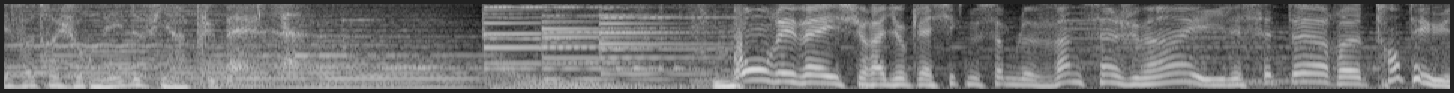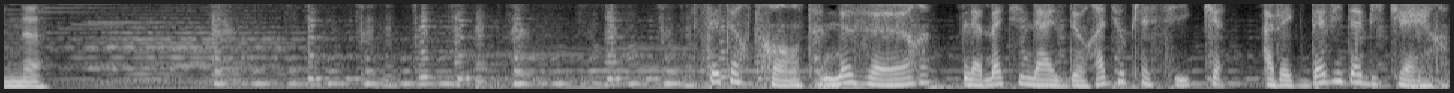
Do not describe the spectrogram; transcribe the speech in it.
et votre journée devient plus belle. Bon réveil sur Radio Classique, nous sommes le 25 juin et il est 7h31. 7h30, 9h, la matinale de Radio Classique avec David Abiker.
